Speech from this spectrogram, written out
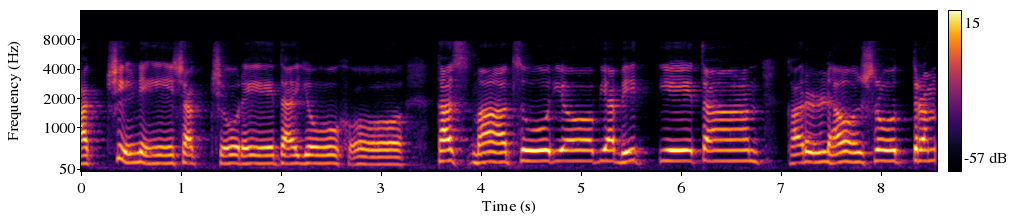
अक्षिणे चक्षुरेतयोः तस्मात् सूर्यो व्यभित्येतां कर्णौ श्रोत्रं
